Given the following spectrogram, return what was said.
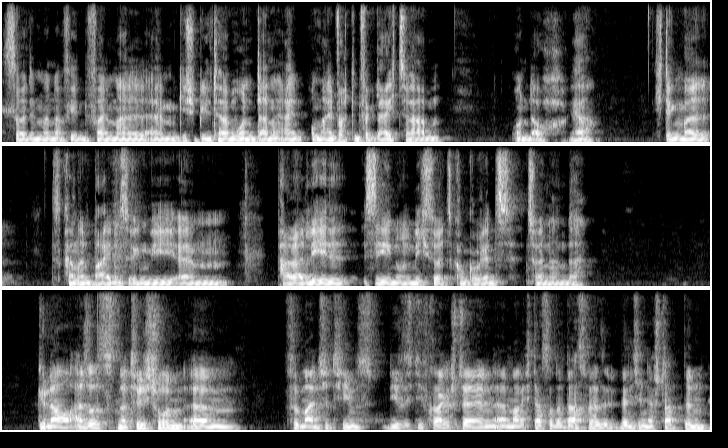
sollte man auf jeden Fall mal ähm, gespielt haben und dann, ein, um einfach den Vergleich zu haben. Und auch, ja, ich denke mal, das kann man beides irgendwie ähm, parallel sehen und nicht so als Konkurrenz zueinander. Genau, also es ist natürlich schon ähm, für manche Teams, die sich die Frage stellen, äh, mache ich das oder das, wenn ich in der Stadt bin,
